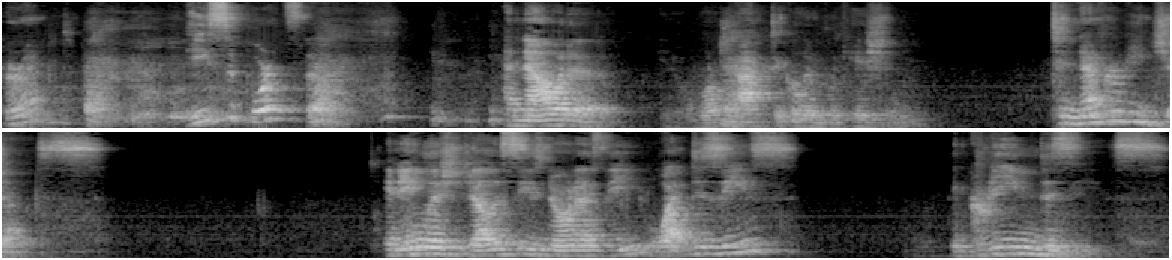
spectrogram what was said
Correct? He supports that. And now at a you know, more practical implication, to never be jealous. In English, jealousy is known as the what disease? The green disease.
